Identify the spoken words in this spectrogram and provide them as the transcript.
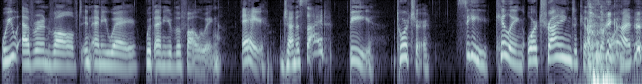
were you ever involved in any way with any of the following? A genocide. B torture. C killing or trying to kill someone oh my God.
